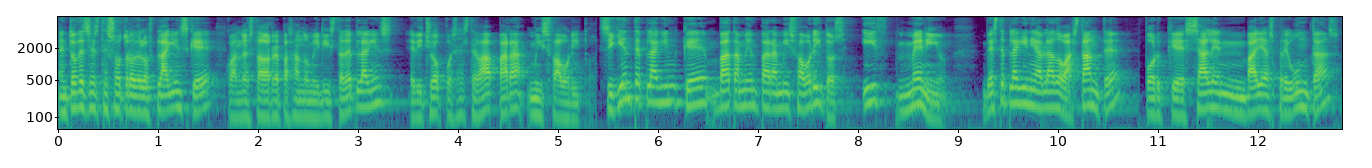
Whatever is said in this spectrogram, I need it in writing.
Entonces este es otro de los plugins que cuando he estado repasando mi lista de plugins he dicho pues este va para mis favoritos. Siguiente plugin que va también para mis favoritos, If Menu. De este plugin he hablado bastante porque salen varias preguntas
